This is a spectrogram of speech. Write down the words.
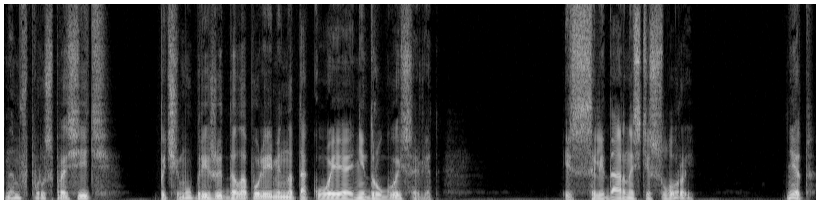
Нам впору спросить, почему Брижит дала Поле именно такой, а не другой совет. Из солидарности с Лорой? Нет.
